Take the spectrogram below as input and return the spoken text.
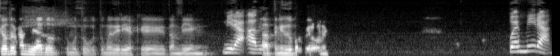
¿Qué otro candidato tú, me dirías que también mira, ha tenido papelones? Pues mira,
